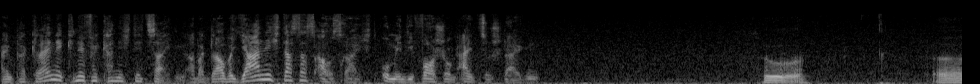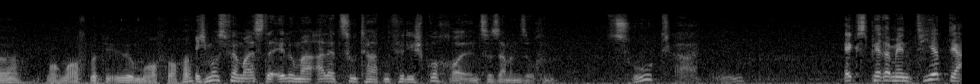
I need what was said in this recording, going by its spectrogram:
Ein paar kleine Kniffe kann ich dir zeigen, aber glaube ja nicht, dass das ausreicht, um in die Forschung einzusteigen. So. Äh, machen wir erstmal die Illumor-Sache. Ich muss für Meister Illuma alle Zutaten für die Spruchrollen zusammensuchen. Zutaten? Experimentiert der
